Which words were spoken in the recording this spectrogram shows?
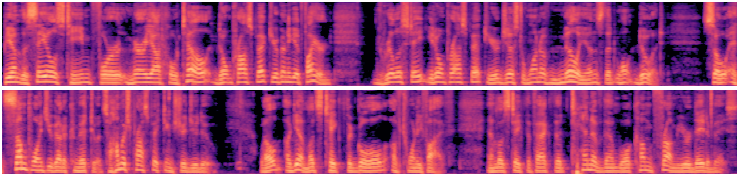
Be on the sales team for Marriott Hotel, don't prospect, you're going to get fired. Real estate, you don't prospect, you're just one of millions that won't do it. So at some point, you got to commit to it. So, how much prospecting should you do? Well, again, let's take the goal of 25. And let's take the fact that 10 of them will come from your database.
